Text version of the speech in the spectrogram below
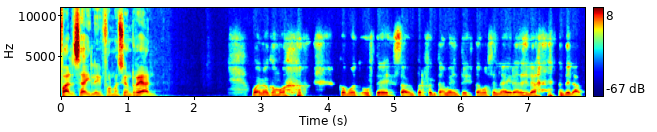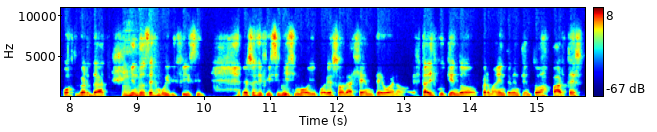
falsa y la información real? Bueno, como como ustedes saben perfectamente, estamos en la era de la, de la postverdad y entonces es muy difícil. Eso es dificilísimo y por eso la gente, bueno, está discutiendo permanentemente en todas partes.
